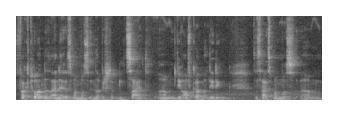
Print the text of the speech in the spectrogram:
Faktoren. Das eine ist, man muss in einer bestimmten Zeit ähm, die Aufgaben erledigen. Das heißt, man muss ähm,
